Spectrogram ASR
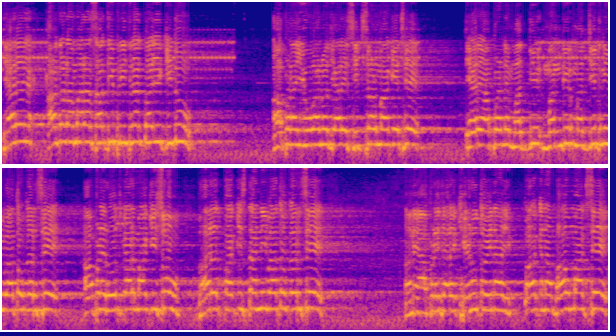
ત્યારે આગળ અમારા સાથી બ્રિજરાજભાઈએ કીધું, આપણા યુવાનો જ્યારે શિક્ષણ માંગે છે, ત્યારે આપણને મંદિર મસ્જિદની વાતો કરશે. આપણે રોજગાર માંગીશું. ભારત પાકિસ્તાનની વાતો કરશે. અને આપણે જ્યારે ખેડૂતો એના પાકના ભાવ માંગશે,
